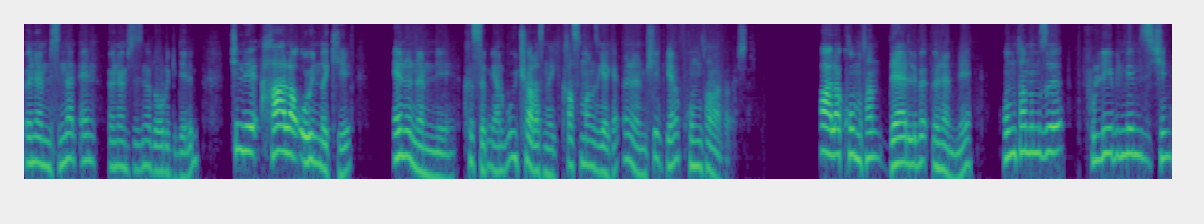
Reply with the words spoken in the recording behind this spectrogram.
önemlisinden en önemsizine doğru gidelim. Şimdi hala oyundaki en önemli kısım yani bu üçü arasındaki kasmanız gereken en önemli şey gene komutan arkadaşlar. Hala komutan değerli ve önemli. Komutanımızı fullleyebilmemiz için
